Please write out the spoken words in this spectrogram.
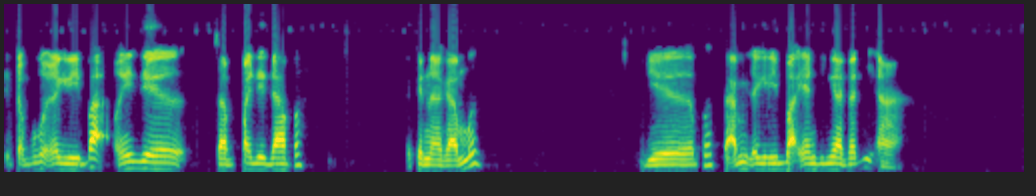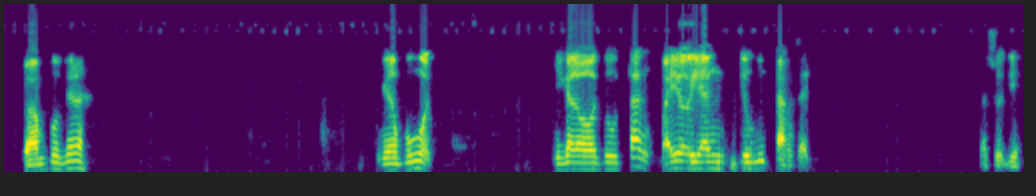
dia tak pungut lagi riba. Maksudnya dia sampai dia dah apa? Terkena agama. Dia apa? Tak ambil lagi riba yang tinggal tadi. Ha. Tu ampunkan lah. Yang pungut. Ni kalau orang tu hutang, bayar yang dia hutang saja. Maksud dia.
